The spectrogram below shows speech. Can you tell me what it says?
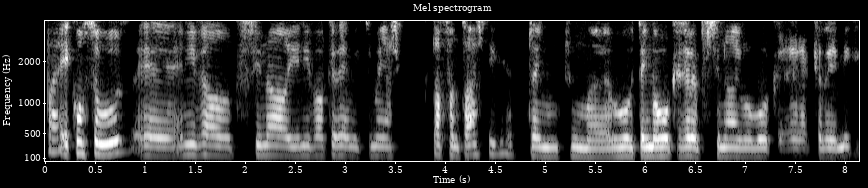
pá, é com saúde, é, a nível profissional e a nível académico também acho que está fantástica. Tenho uma, tenho uma boa carreira profissional e uma boa carreira académica.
